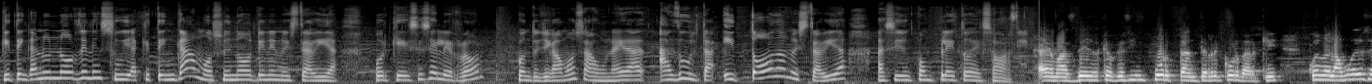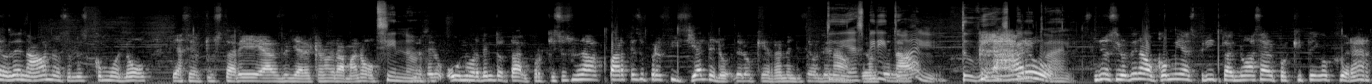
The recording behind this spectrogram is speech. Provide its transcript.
que tengan un orden en su vida, que tengamos un orden en nuestra vida, porque ese es el error cuando llegamos a una edad adulta y toda nuestra vida ha sido un completo desorden. Además de eso, creo que es importante recordar que cuando hablamos de ser ordenado, no solo es como no de hacer tus tareas, de llevar el cronograma, no, Sí, no. ser un orden total, porque eso es una parte superficial de lo, de lo que realmente Tu ordenado. vida Ser ordenado- espiritual, tu vida Claro, espiritual. si no estoy ordenado con mi vida espiritual, no vas a saber por qué tengo que orar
